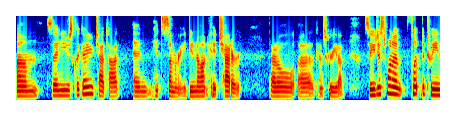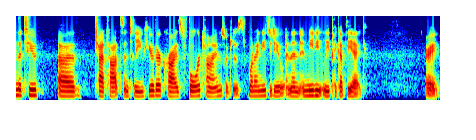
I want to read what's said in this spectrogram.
Um, so then you just click on your Chatot and hit summary. Do not hit chatter. That'll uh, kind of screw you up. So you just want to flip between the two uh, Chatots until you hear their cries four times, which is what I need to do, and then immediately pick up the egg. Alright.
